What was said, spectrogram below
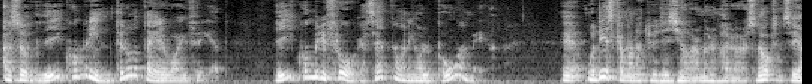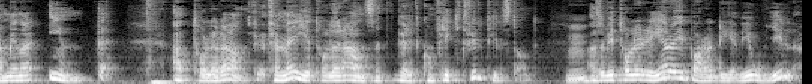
Alltså vi kommer inte låta er vara i fred. Vi kommer ifrågasätta vad ni håller på med. Eh, och det ska man naturligtvis göra med de här rörelserna också. Så jag menar inte att tolerans, för, för mig är tolerans ett väldigt konfliktfyllt tillstånd. Mm. Alltså vi tolererar ju bara det vi ogillar.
